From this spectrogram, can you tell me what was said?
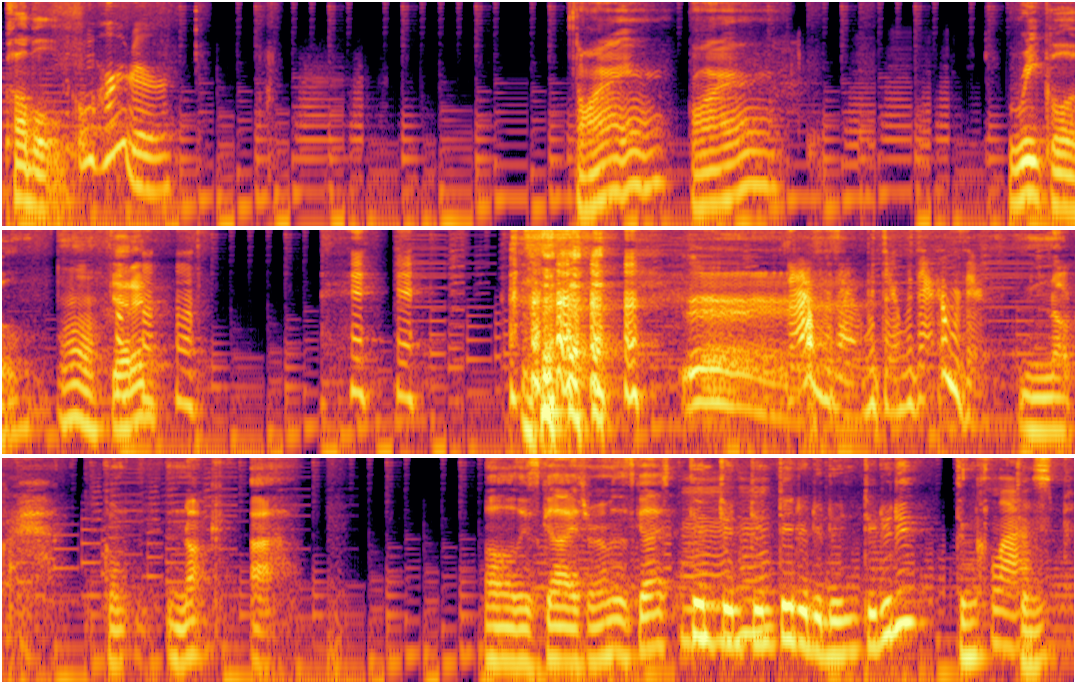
Cobbled. Oh, hurt her. Re-Koil. Oh, get it? knock, come knock. Ah. All these guys, remember these guys? Mm-hmm. Klasp.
